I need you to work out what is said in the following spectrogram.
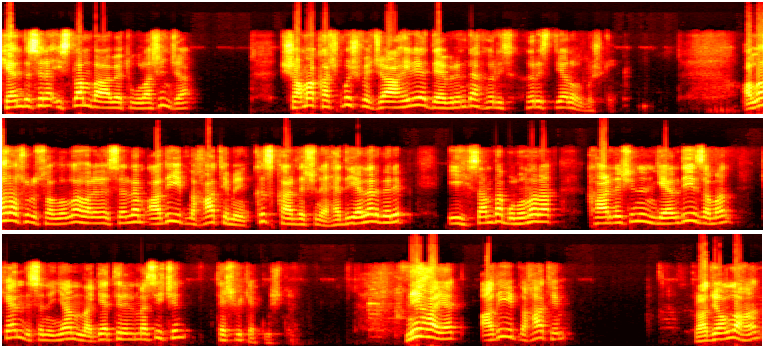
kendisine İslam daveti ulaşınca Şam'a kaçmış ve cahiliye devrinde Hris- Hristiyan olmuştu. Allah Resulü sallallahu aleyhi ve sellem Adi İbni Hatim'in kız kardeşine hediyeler verip ihsanda bulunarak kardeşinin geldiği zaman kendisinin yanına getirilmesi için teşvik etmişti. Nihayet Adi İbni Hatim radıyallahu anh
